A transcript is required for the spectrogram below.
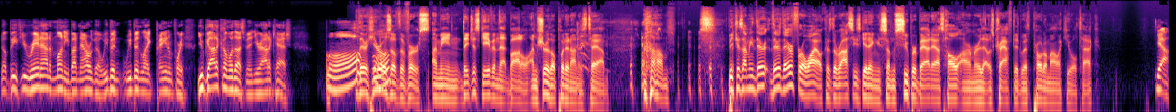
No beef. You ran out of money about an hour ago. We've been we've been like paying them for you. You got to come with us, man. You're out of cash. Oh, They're heroes of the verse. I mean, they just gave him that bottle. I'm sure they'll put it on his tab. um, because I mean, they're they're there for a while because the Roci's getting some super badass hull armor that was crafted with proto-molecule tech. Yeah,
